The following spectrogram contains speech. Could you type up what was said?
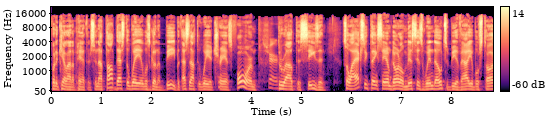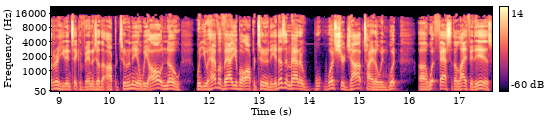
for the Carolina Panthers. And I thought that's the way it was going to be, but that's not the way it transformed sure. throughout the season. So I actually think Sam Darnold missed his window to be a valuable starter. He didn't take advantage of the opportunity. And we all know when you have a valuable opportunity, it doesn't matter what's your job title and what uh, what facet of life it is,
